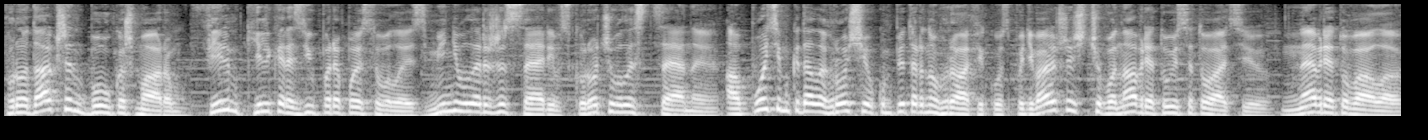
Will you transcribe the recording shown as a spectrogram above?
Продакшн був кошмаром. Фільм кілька разів переписували, змінювали режисерів, скорочували сцени, а потім кидали гроші у комп'ютерну графіку, сподіваючись, що вона врятує ситуацію. Не врятувала.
